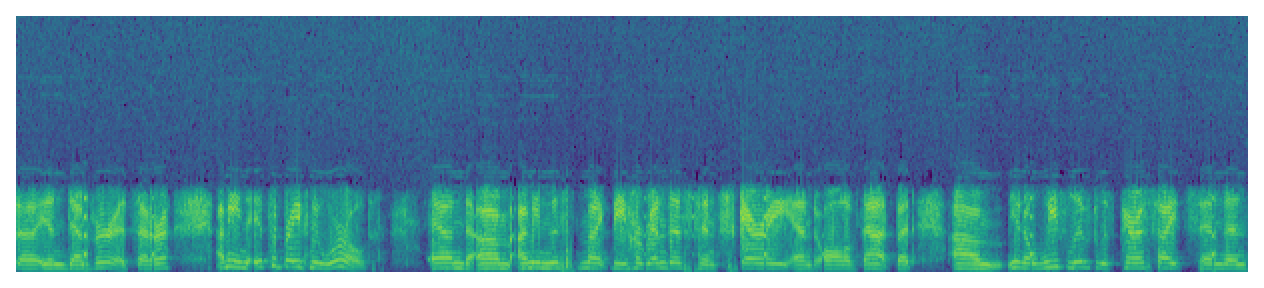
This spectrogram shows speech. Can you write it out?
uh, in Denver, etc. I mean, it's a brave new world. And um, I mean, this might be horrendous and scary and all of that, but um, you know, we've lived with parasites and then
